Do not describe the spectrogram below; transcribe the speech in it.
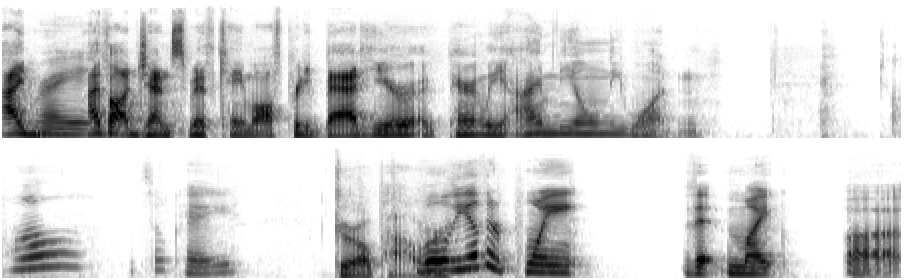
I right. I thought Jen Smith came off pretty bad here. Apparently, I'm the only one. Well, it's okay. Girl power. Well, the other point that Mike uh,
